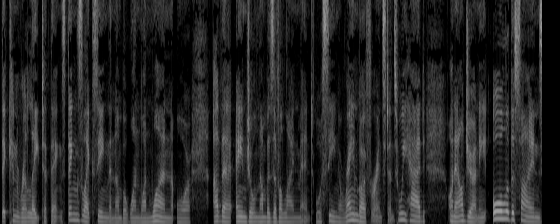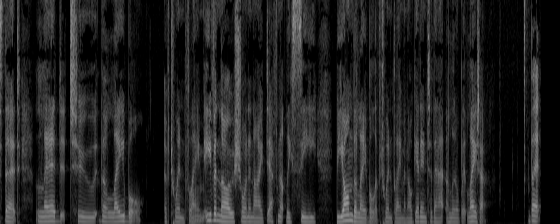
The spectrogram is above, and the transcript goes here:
that can relate to things. Things like seeing the number 111 or other angel numbers of alignment or seeing a rainbow, for instance. We had on our journey all of the signs that led to the label of twin flame, even though Sean and I definitely see beyond the label of twin flame, and I'll get into that a little bit later. But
